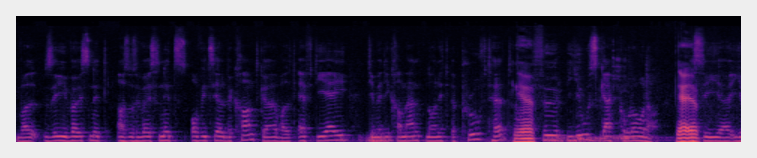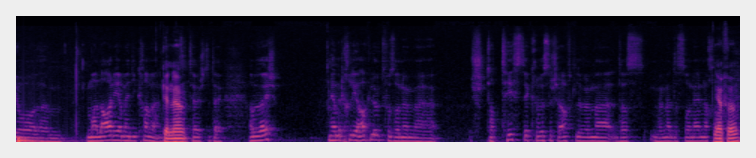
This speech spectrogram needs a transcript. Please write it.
Weil sie weiß nicht, also sie weiß nicht offiziell bekannt geben, weil die FDA die Medikamente noch nicht approved hat Ja. für Use gegen Corona. Ja. Das sind äh, ja ähm, Malaria-Medikamente, Genau. die sie getestet haben. Aber weißt du, ich habe mir ein bisschen angeschaut von so einem äh, Statistikwissenschaftler, wenn man, das, wenn man das so nennen kann. Ja, voll.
